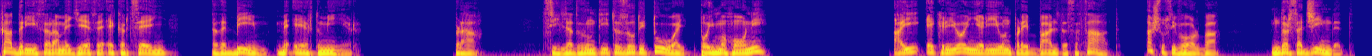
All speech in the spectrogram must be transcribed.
Ka drithëra me gjethe e kërcenj dhe bimë me erë të mirë. Pra, cilat dhunti të Zotit tuaj po i mohoni? Ai e krijoi njeriun prej baltës së thatë, ashtu si vorba, ndërsa xhindet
